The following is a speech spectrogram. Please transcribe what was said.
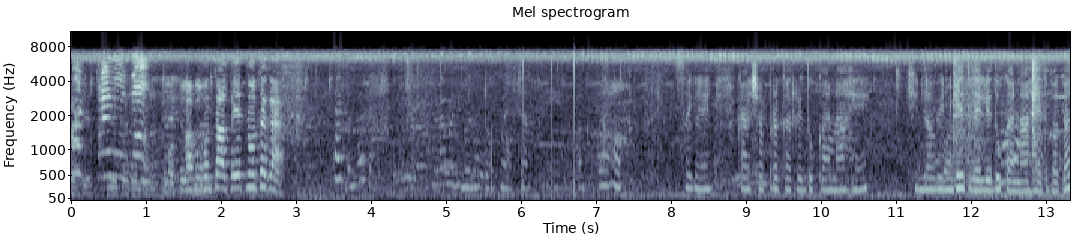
मग तुला बघून चालता येत नव्हतं का सगळ्यांनी अशा प्रकारे दुकानं आहे? ही नवीन घेतलेली दुकानं आहेत बघा.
